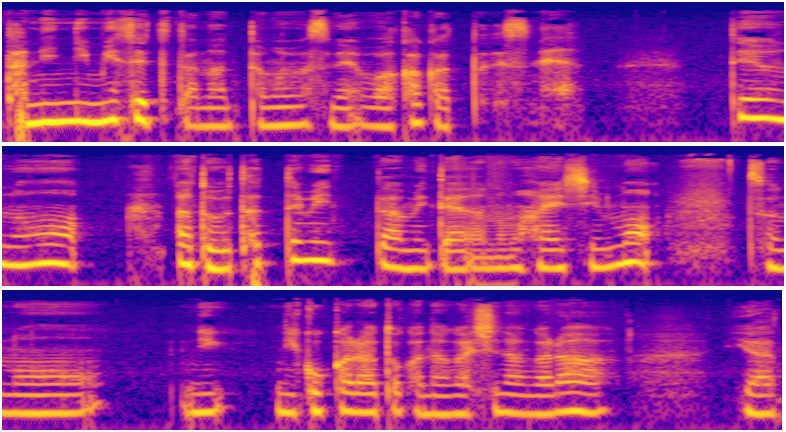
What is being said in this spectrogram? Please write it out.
他人に見せてたなって思いますね。若かったですね。っていうのをあと歌ってみたみたいなのも配信もそのニコカラとか流しながらやっ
